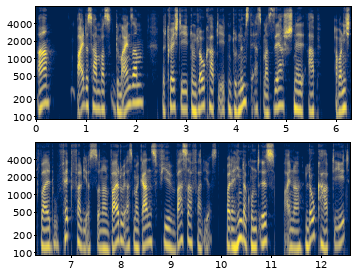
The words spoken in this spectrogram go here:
Ah, beides haben was gemeinsam mit Crash-Diäten und Low-Carb-Diäten. Du nimmst erstmal sehr schnell ab. Aber nicht, weil du Fett verlierst, sondern weil du erstmal ganz viel Wasser verlierst. Weil der Hintergrund ist, bei einer Low-Carb-Diät,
